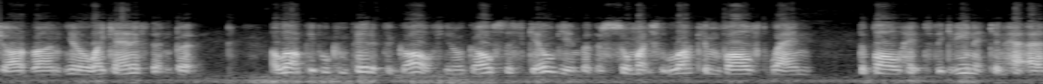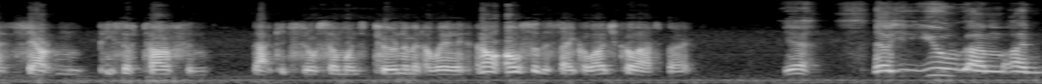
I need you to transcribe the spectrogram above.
short run, you know, like anything, but a lot of people compare it to golf. You know, golf's a skill game, but there's so much luck involved when the ball hits the green. It can hit a certain piece of turf, and that could throw someone's tournament away. And also the psychological aspect. Yeah. Now you, you um, I'm,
